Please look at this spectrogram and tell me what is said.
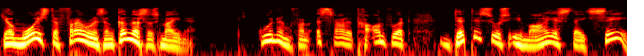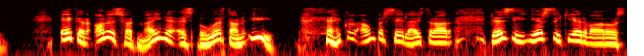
Jou mooiste vrouens en kinders is myne. Die koning van Israel het geantwoord: Dit is soos u majesteit sê. Ek en alles wat myne is, behoort aan u. Ek wil amper sê luisteraar, dis die eerste keer waar ons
